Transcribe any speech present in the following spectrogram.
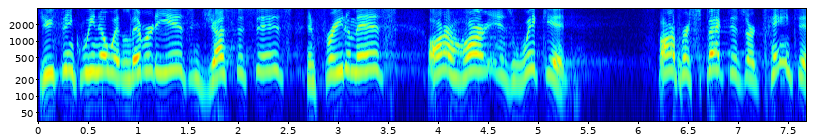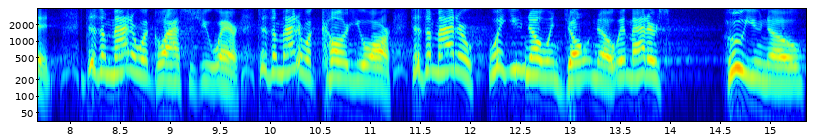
You think we know what liberty is and justice is and freedom is? Our heart is wicked. Our perspectives are tainted. It doesn't matter what glasses you wear. It doesn't matter what color you are. It doesn't matter what you know and don't know. It matters who you know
